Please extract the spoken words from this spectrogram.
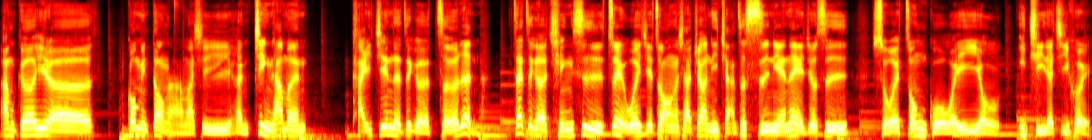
啊，毋过迄个国民党啊，嘛是很尽他们台监的这个责任啊。在这个情势最危急状况下，就像你讲，这十年内就是所谓中国唯一有一级的机会，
